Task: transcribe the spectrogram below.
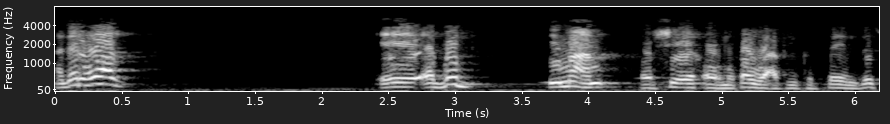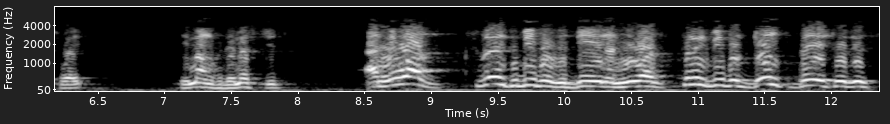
And there was a, a good imam or sheikh or mutawwa, if you could say him this way, imam of the masjid, and he was explaining to people the deen, and he was telling people don't pay to this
